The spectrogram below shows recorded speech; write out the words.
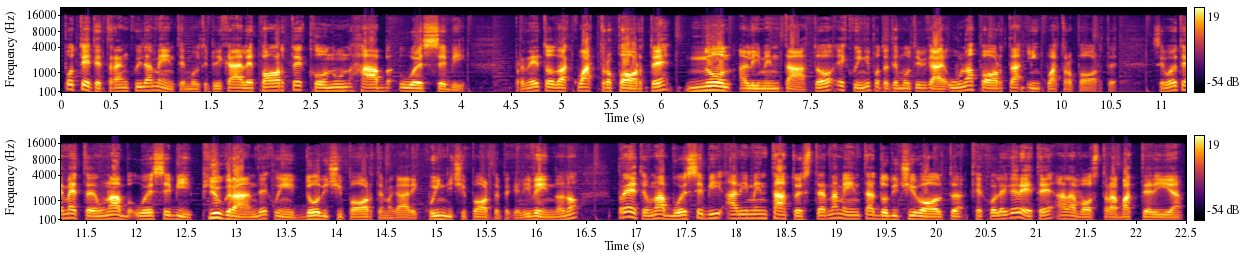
Potete tranquillamente moltiplicare le porte con un hub USB prendetelo da quattro porte non alimentato e quindi potete moltiplicare una porta in quattro porte se volete mettere un hub USB più grande quindi 12 porte magari 15 porte perché li vendono prendete un hub USB alimentato esternamente a 12 volt che collegherete alla vostra batteria.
